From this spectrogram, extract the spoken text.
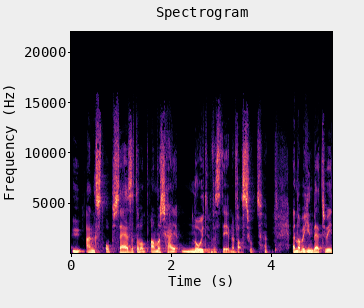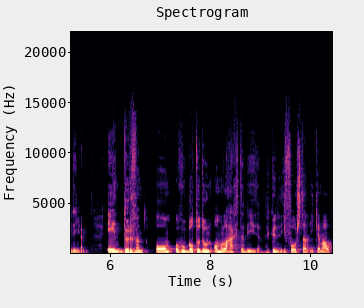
uw angst opzij zetten, want anders ga je nooit investeren in vastgoed. En dat begint bij twee dingen. Eén, durven om een goed bod te doen om laag te bieden. Je kunt je niet voorstellen, ik heb, al,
